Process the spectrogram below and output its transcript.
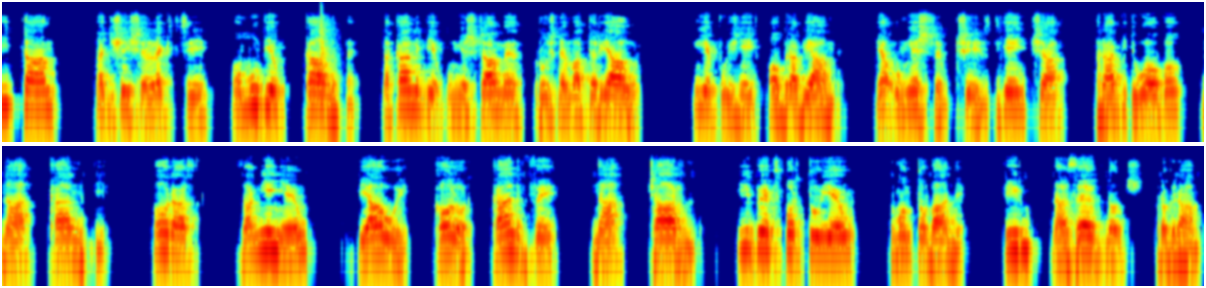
Witam. Na dzisiejszej lekcji omówię kanwę. Na kanwie umieszczamy różne materiały i je później obrabiamy. Ja umieszczę trzy zdjęcia prawidłowo na kanwie oraz zamienię biały kolor kanwy na czarny i wyeksportuję zmontowany film na zewnątrz programu.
